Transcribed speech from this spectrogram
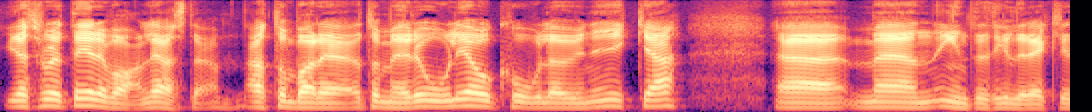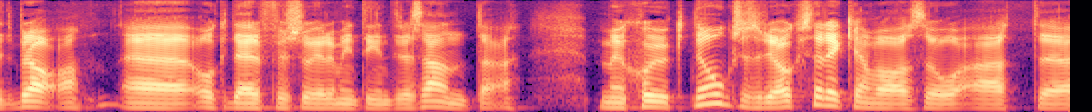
jag tror att det är det vanligaste. Att de, bara, att de är roliga och coola och unika, eh, men inte tillräckligt bra. Eh, och därför så är de inte intressanta. Men sjukt nog så tror jag också det kan vara så att eh,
